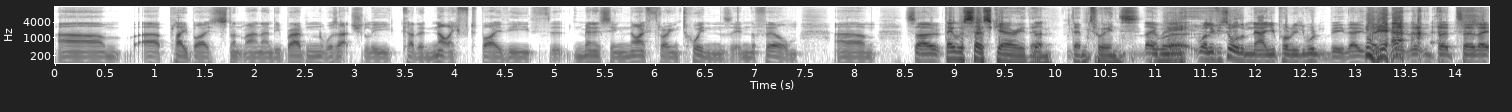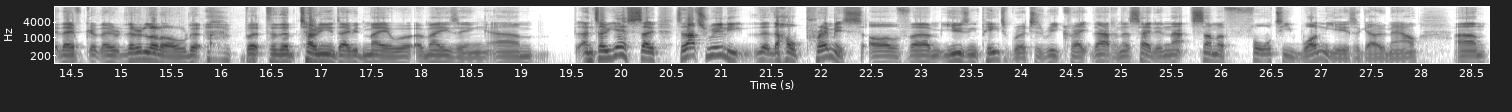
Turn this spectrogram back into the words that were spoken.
um, uh, played by stuntman Andy Bradford, was actually kind of knifed by the th- menacing knife-throwing twins in the film. Um, so They were so scary, them, them twins. they I were mean- well. If you saw them now, you probably wouldn't be. They, they, but uh, they, they've got, they're, they're a lot older. But uh, the Tony and David Meyer were amazing. Um, and so yes, so so that's really the, the whole premise of um, using Peterborough to recreate that. And as I said, in that summer, forty-one years ago now, um,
